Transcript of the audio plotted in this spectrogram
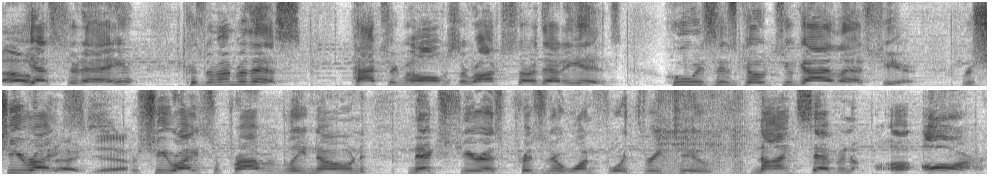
Oh. yesterday. Because remember this Patrick Mahomes, the rock star that he is, who was his go to guy last year? Rashee Rice. Rice. Yeah. Rashee Rice will probably known next year as prisoner 143297R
